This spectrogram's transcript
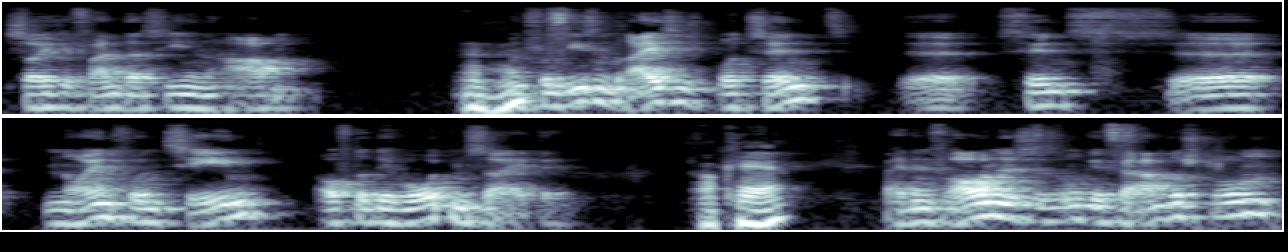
solche Fantasien haben. Mhm. Und von diesen 30 Prozent äh, sind äh, neun von zehn auf der devoten Seite. Okay. Bei den Frauen ist es ungefähr andersrum.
